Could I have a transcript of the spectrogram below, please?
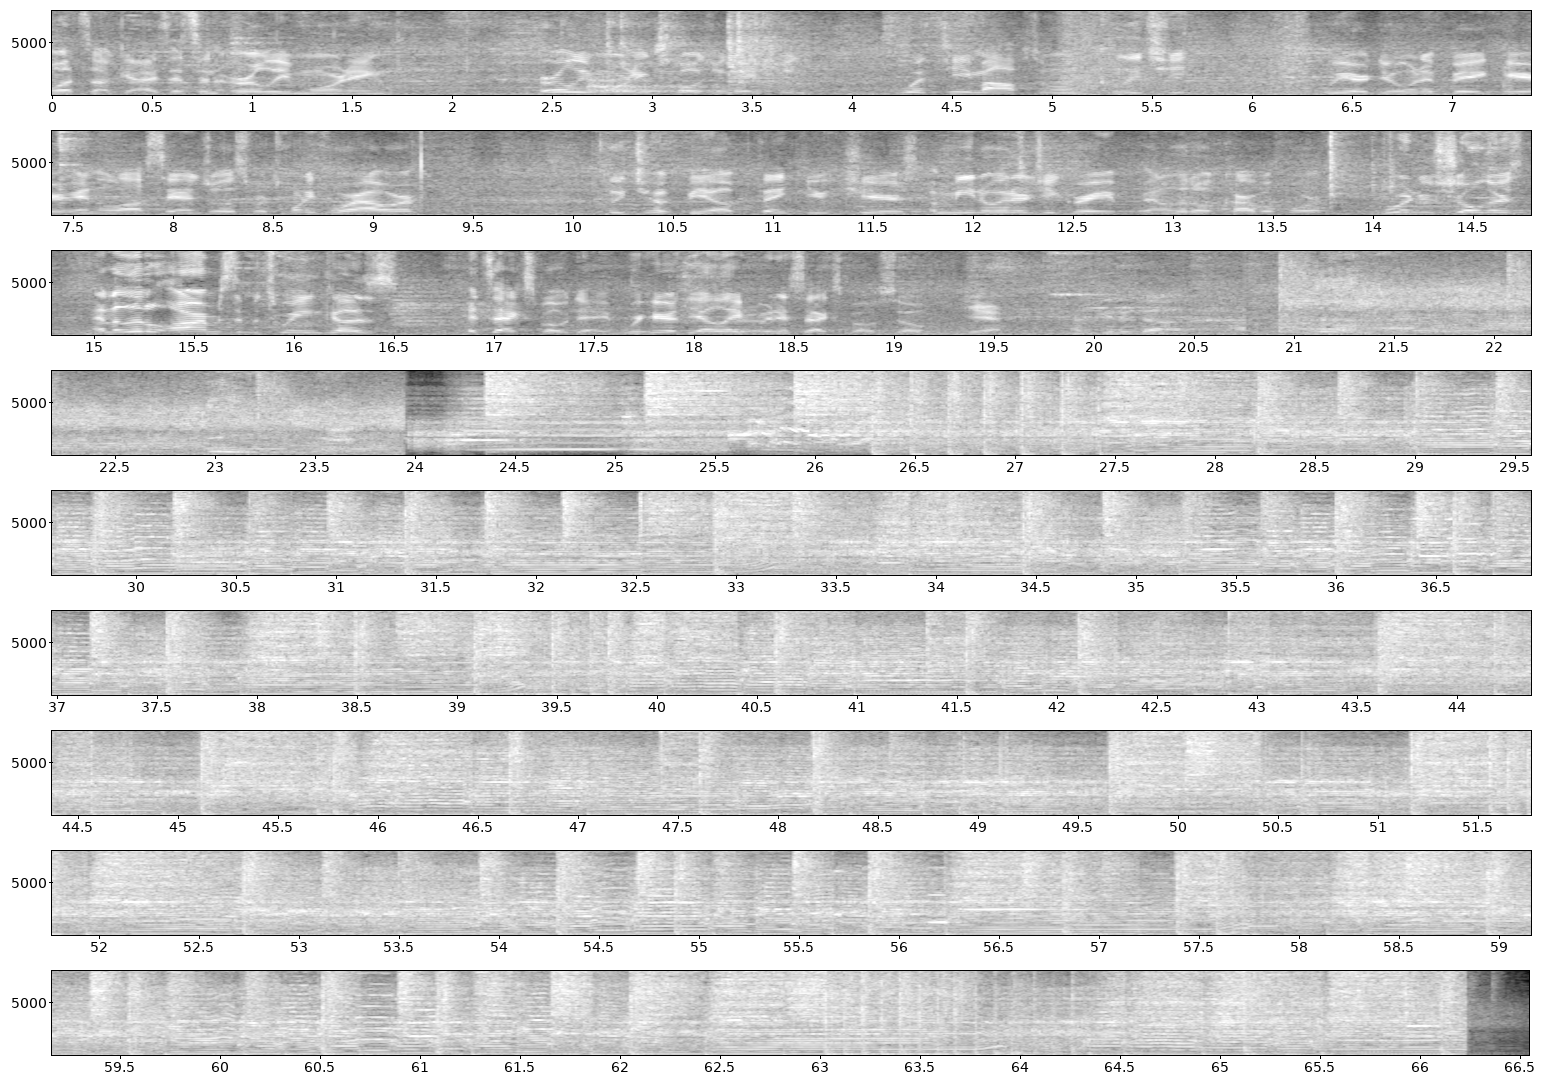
What's up, guys? It's an early morning, early morning Swoldier Nation with Team Optimum Kelechi. We are doing it big here in Los Angeles. We're 24 hour. Kelechi hooked me up. Thank you. Cheers. Amino Energy Grape and a little carbophore. We're gonna shoulders and a little arms in between because it's Expo Day. We're here at the LA Fitness Expo, so Yeah. let's get it done.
